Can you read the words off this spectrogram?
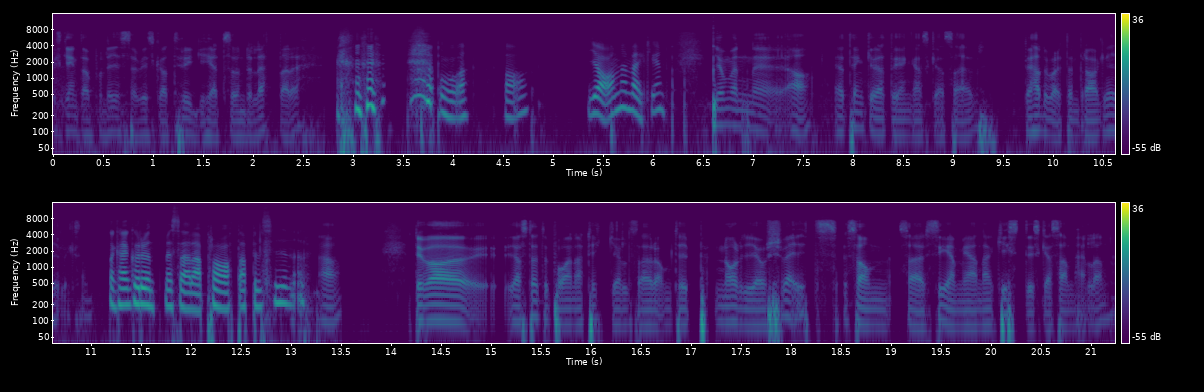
Vi ska inte ha poliser, vi ska ha trygghetsunderlättare. Och, ja. ja, men verkligen. Jo men eh, ja, jag tänker att det är en ganska så här, det hade varit en bra grej liksom. Man kan gå runt med så här pratapelsiner. Ja. Det var, jag stötte på en artikel så här om typ Norge och Schweiz som så här semi-anarkistiska samhällen.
